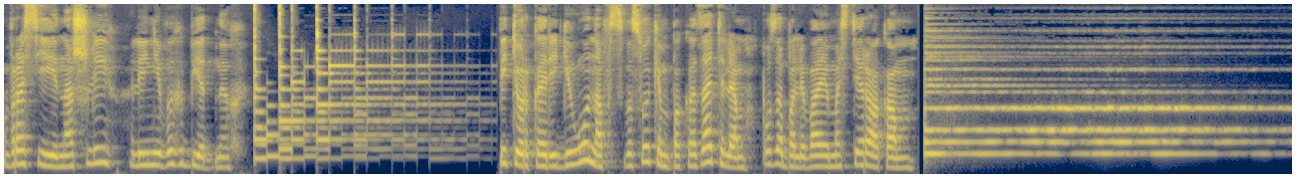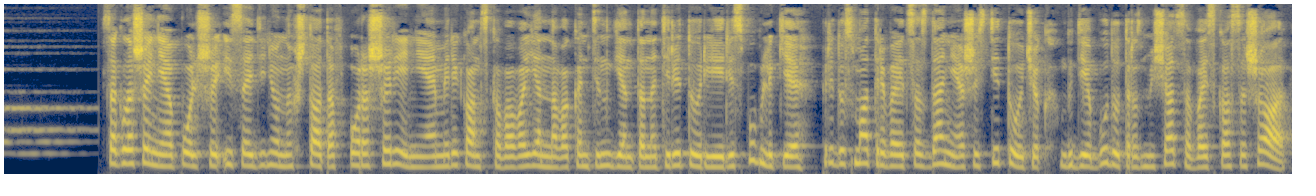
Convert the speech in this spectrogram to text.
В России нашли ленивых бедных. Пятерка регионов с высоким показателем по заболеваемости раком. Соглашение Польши и Соединенных Штатов о расширении американского военного контингента на территории республики предусматривает создание шести точек, где будут размещаться войска США,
